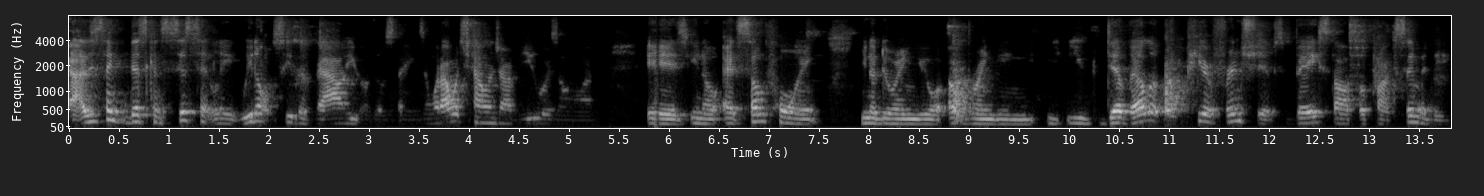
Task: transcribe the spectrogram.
I just think that's consistently we don't see the value of those things. And what I would challenge our viewers on is, you know, at some point, you know, during your upbringing, you develop pure friendships based off of proximity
